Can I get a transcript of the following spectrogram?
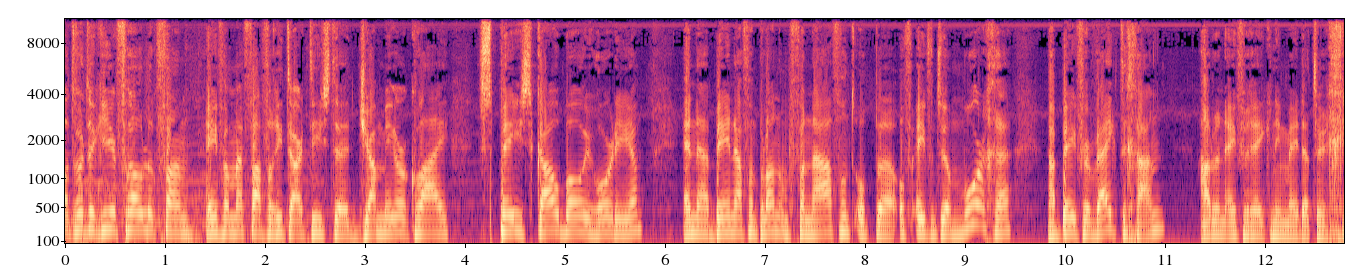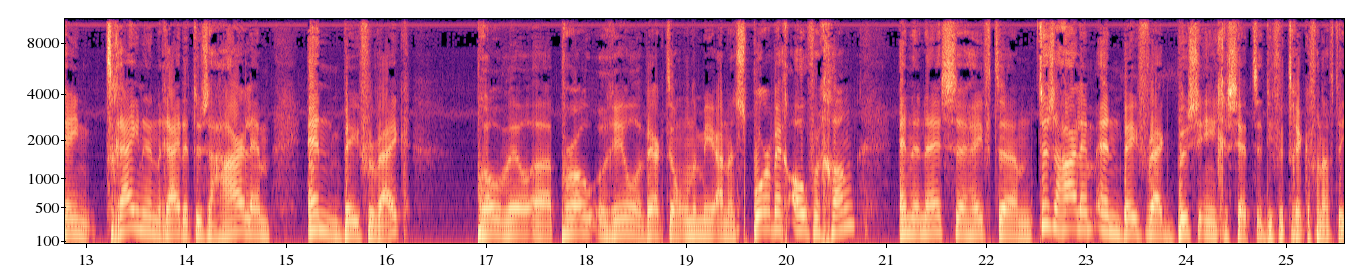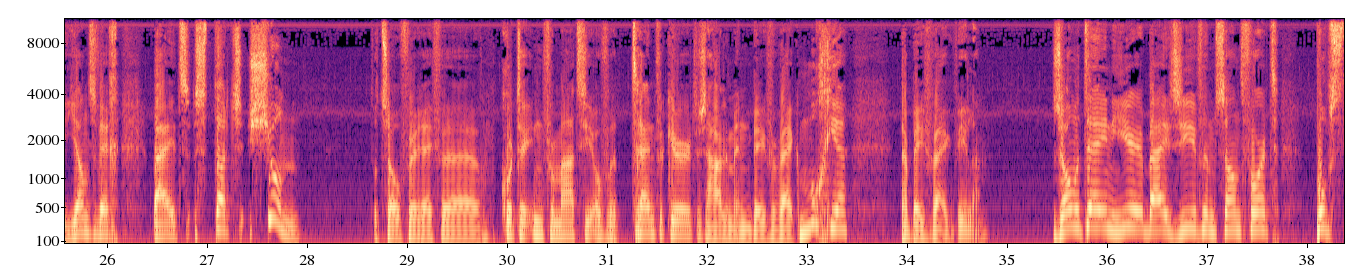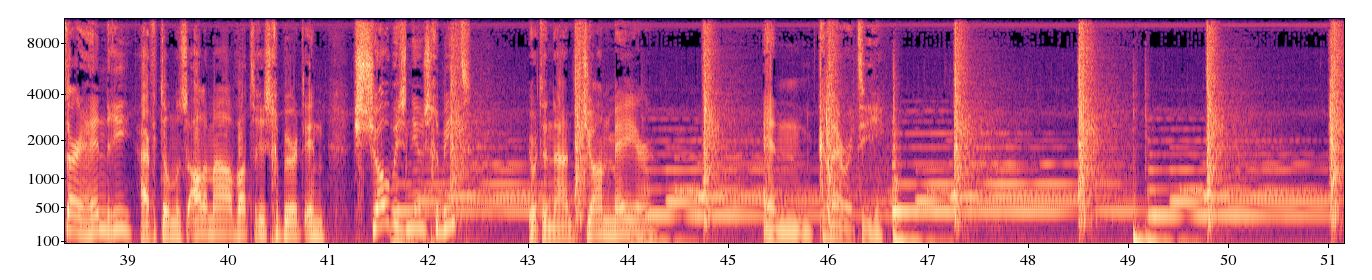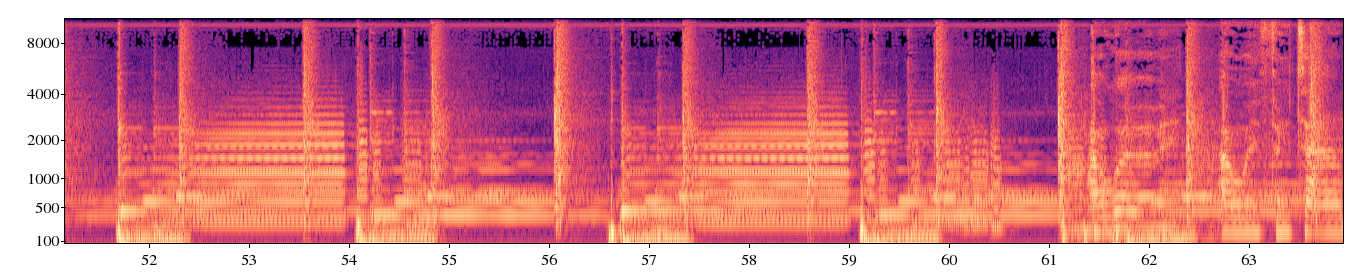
wat word ik hier vrolijk van. Een van mijn favoriete artiesten, Jamiroquai, Space Cowboy hoorde je. En uh, ben je nou van plan om vanavond op, uh, of eventueel morgen naar Beverwijk te gaan? Hou dan even rekening mee dat er geen treinen rijden tussen Haarlem en Beverwijk. ProRail uh, Pro werkte onder meer aan een spoorwegovergang. En NS heeft um, tussen Haarlem en Beverwijk bussen ingezet die vertrekken vanaf de Jansweg bij het station. Tot zover even korte informatie over het treinverkeer tussen Haarlem en Beverwijk. Mocht je naar Beverwijk willen. Zometeen hier bij ZFM Zandvoort, popstar Henry. Hij vertelt ons allemaal wat er is gebeurd in showbiz nieuwsgebied. Je hoort daarna John Mayer en Clarity.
